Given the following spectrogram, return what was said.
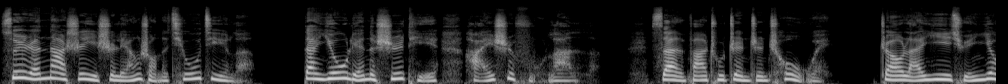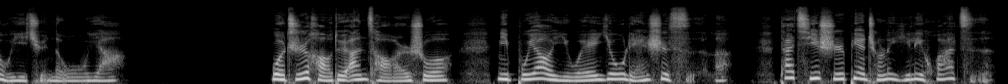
虽然那时已是凉爽的秋季了，但幽莲的尸体还是腐烂了。散发出阵阵臭味，招来一群又一群的乌鸦。我只好对安草儿说：“你不要以为幽莲是死了，它其实变成了一粒花籽。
